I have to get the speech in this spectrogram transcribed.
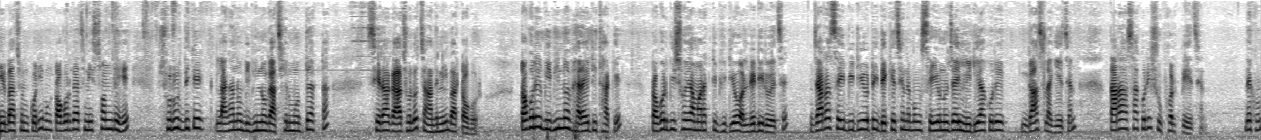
নির্বাচন করি এবং টগর গাছ নিঃসন্দেহে শুরুর দিকে লাগানো বিভিন্ন গাছের মধ্যে একটা সেরা গাছ হলো চাঁদনি বা টগর। টগরের বিভিন্ন ভ্যারাইটি থাকে। টগর বিষয়ে আমার একটি ভিডিও অলরেডি রয়েছে। যারা সেই ভিডিওটি দেখেছেন এবং সেই অনুযায়ী মিডিয়া করে গাছ লাগিয়েছেন, তারা আশা করি সুফল পেয়েছেন। দেখুন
